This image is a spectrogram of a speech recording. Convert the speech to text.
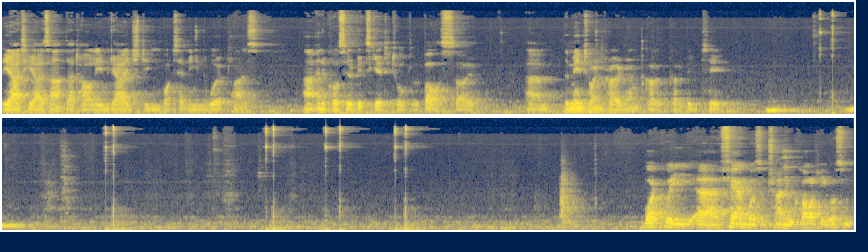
The RTOs aren't that highly engaged in what's happening in the workplace. Uh, and of course, they're a bit scared to talk to the boss. So um, the mentoring program got a, got a big tip. What we uh, found was that training quality wasn't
